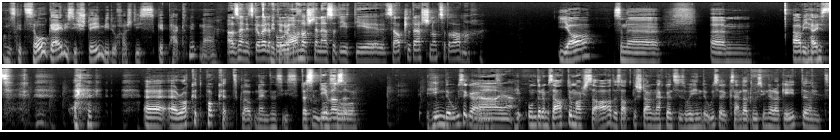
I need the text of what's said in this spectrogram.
Und es gibt so geile Systeme, wie du kannst dein Gepäck mitnehmen Also, ich jetzt gerade Mit Rahmen. du kannst dann also die, die Satteltaschen und so dran machen. Ja, so eine... Ähm, ah, wie heisst äh, Eine Rocket Pocket, glaube ich, nennen sie es. Das sind die, was- so hinten rausgehen. Ah, ja. Unter dem Sattel machst du sie an, der Sattelstange, dann gehen sie so hinten raus, sehen halt aus wie eine Rakete und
